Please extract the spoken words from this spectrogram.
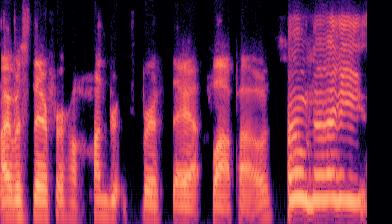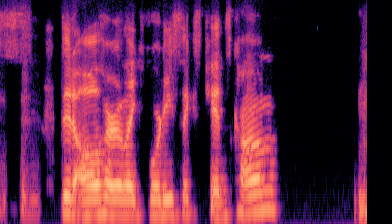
I was there for her hundredth birthday at Flophouse. Oh, nice! Did all her like 46 kids come?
